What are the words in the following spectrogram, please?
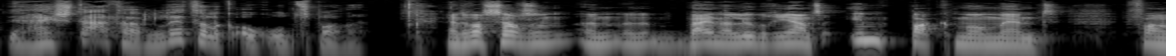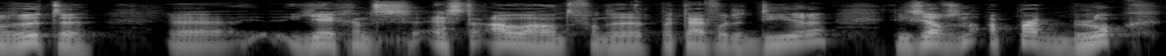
hij staat daar letterlijk ook ontspannen. En er was zelfs een, een, een bijna Lubriaans inpakmoment van Rutte. eh jegens Esther Ouwehand van de Partij voor de Dieren. Die zelfs een apart blok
